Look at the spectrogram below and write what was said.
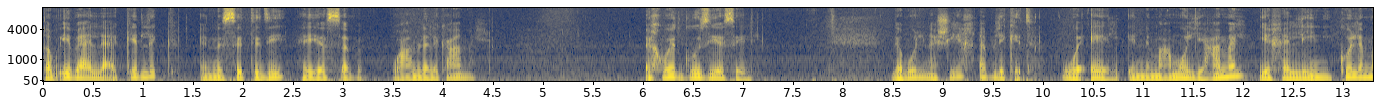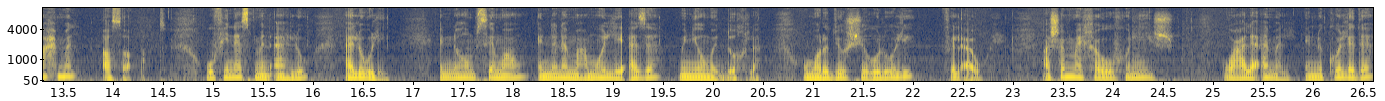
طب إيه بقى اللي أكد لك ان الست دي هي السبب وعاملة لك عمل؟ إخوات جوزي يا سالي جابوا لنا شيخ قبل كده وقال إن معمول لي عمل يخليني كل ما أحمل أسقط. وفي ناس من أهله قالوا لي إنهم سمعوا إن أنا معمول لي أذى من يوم الدخلة وما رضيوش يقولوا لي في الأول. عشان ما يخوفونيش. وعلى أمل إن كل ده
